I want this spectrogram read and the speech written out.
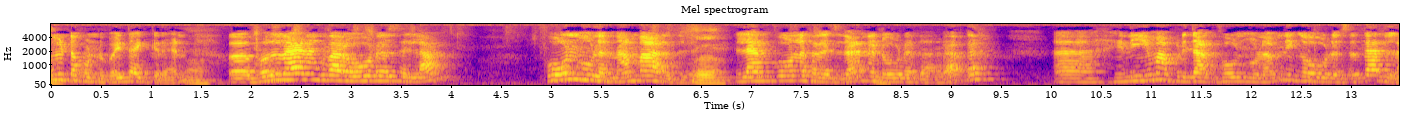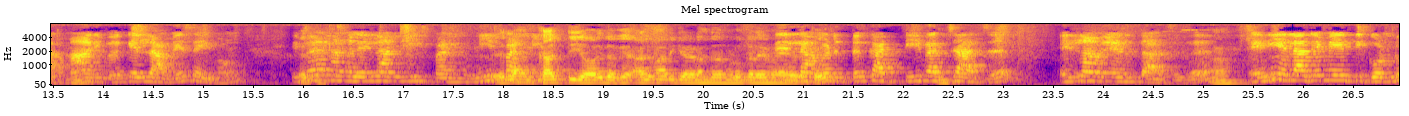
வீட்டை கொண்டு போய் தைக்கிறேன். பொதுவா எனக்கு வர ஓர்டர்ஸ் எல்லாம் போன் மூலம் தான் மாறுது. எல்லாரும் போன்ல கதைச்சுதான் என்ன ஓர்டர் தருவா? அப்ப இனியும் அப்படிதான் போன் மூலம் நீங்க ஓர்டர்ஸ் தரலாம். மாறி எல்லாமே செய்வோம். எல்லாம் காட்டியோ இதுக்கு அலுமாரிக்கு கிடந்த முழுக்களையுமே எடுத்து கட்டி வச்சாச்சு. எல்லாமே எடுத்தாச்சு. இனி எல்லாத்தையுமே ஏத்தி கொண்டு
